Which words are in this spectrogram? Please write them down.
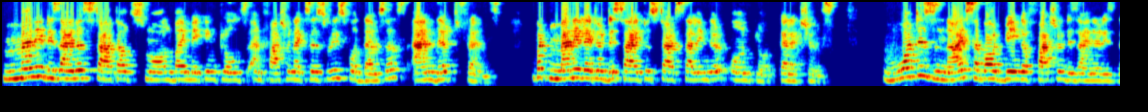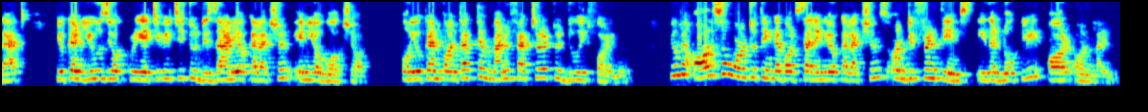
Many designers start out small by making clothes and fashion accessories for themselves and their friends, but many later decide to start selling their own collections. What is nice about being a fashion designer is that you can use your creativity to design your collection in your workshop, or you can contact a manufacturer to do it for you. You may also want to think about selling your collections on different themes, either locally or online.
